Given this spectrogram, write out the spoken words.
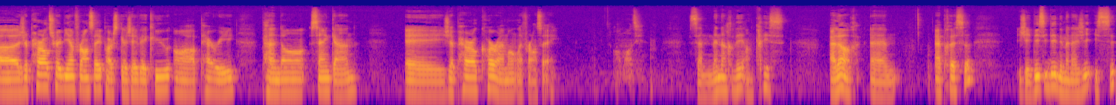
Euh, je parle très bien français parce que j'ai vécu à Paris pendant cinq ans et je parle couramment le français. Oh mon dieu, ça m'énervait en crise. Alors, euh, après ça, j'ai décidé de ménager ici,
